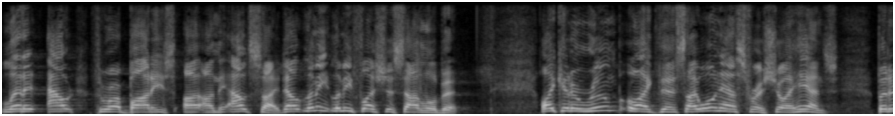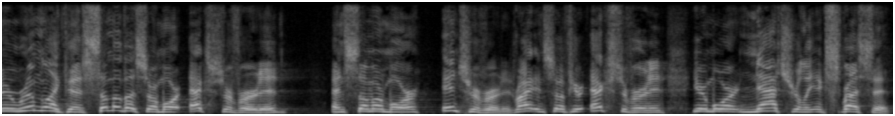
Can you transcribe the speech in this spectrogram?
let it out through our bodies uh, on the outside. Now, let me, let me flesh this out a little bit. Like in a room like this, I won't ask for a show of hands, but in a room like this, some of us are more extroverted and some are more introverted, right? And so if you're extroverted, you're more naturally expressive.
